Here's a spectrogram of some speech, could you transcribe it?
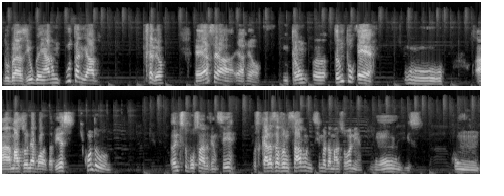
do Brasil, ganharam um puta aliado. Entendeu? Essa é a, é a real. Então, uh, tanto é o, a Amazônia é a bola da vez, que quando, antes do Bolsonaro vencer, os caras avançavam em cima da Amazônia, com ONGs, com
